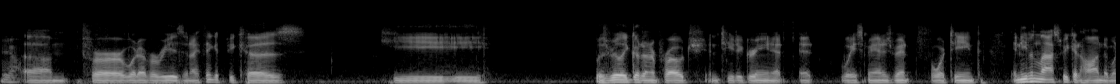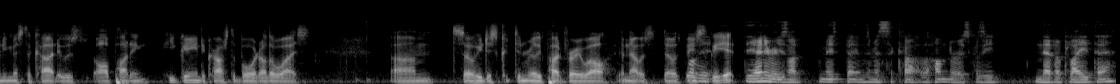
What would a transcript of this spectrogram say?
Yeah. um, for whatever reason. I think it's because he was really good on approach and tee to green at, at waste management, 14th. And even last week at Honda, when he missed the cut, it was all putting. He gained across the board otherwise. Um, so he just didn't really putt very well, and that was that was Well, basically the, it. The only reason I missed bet him to miss the cut at the Honda is because he never played there.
